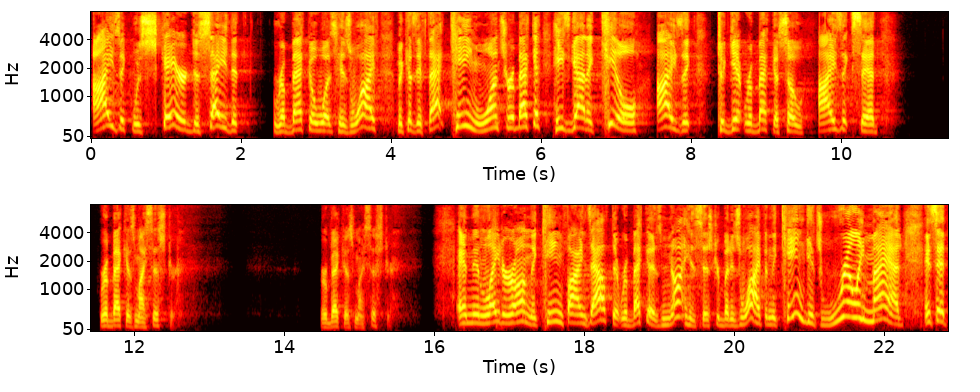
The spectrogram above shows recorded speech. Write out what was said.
Isaac was scared to say that Rebecca was his wife because if that king wants Rebecca, he's got to kill Isaac to get Rebecca. So Isaac said, Rebecca's my sister. Rebecca's my sister. And then later on, the king finds out that Rebecca is not his sister, but his wife. And the king gets really mad and said,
